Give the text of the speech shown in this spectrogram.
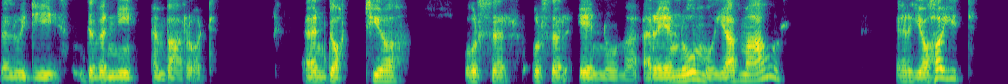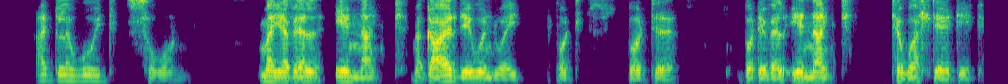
fel wedi dyfynnu yn barod, yn dotio wrth yr, wrth yr enw yma, yr enw mwyaf mawr, erioed a glywyd sôn. Mae e fel enaint. Mae gair Dyw yn dweud bod, bod, bod e fel enaint tywalledig.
